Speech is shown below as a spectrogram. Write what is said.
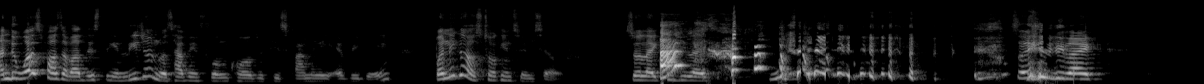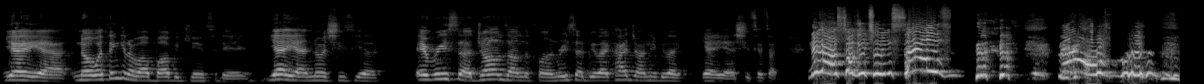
And the worst part about this thing, Legion was having phone calls with his family every day, but nigga was talking to himself. So like he'd be ah! like, so he'd be like, "Yeah, yeah, no, we're thinking about barbecuing today. Yeah, yeah, no, she's here." Hey Reesa, John's on the phone. Reesa would be like, "Hi, John." He'd be like, "Yeah, yeah." She says, like, "Nigga, I was talking to himself." No!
